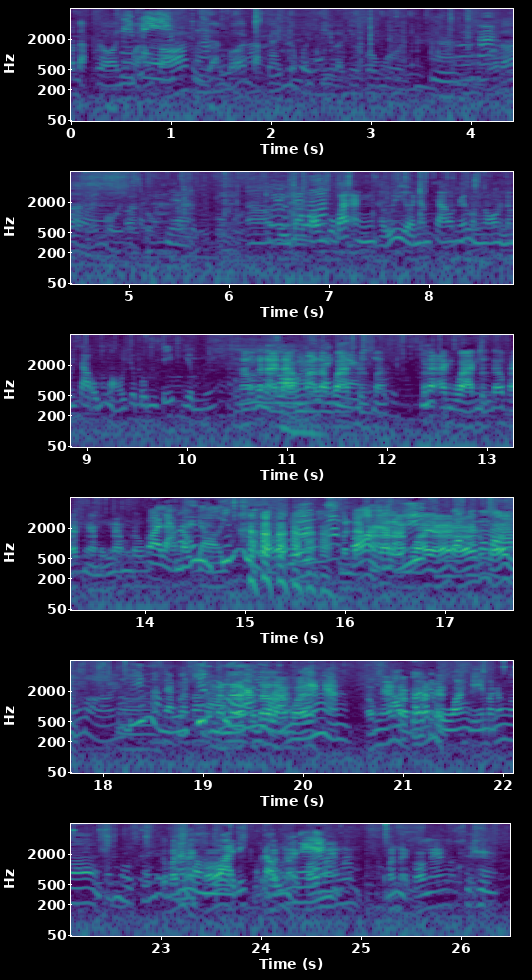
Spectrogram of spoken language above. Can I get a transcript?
có đặt rồi nhưng mà không có thì anh bữa anh đặt hai chục rồi chia lại cho cô 10 à, bữa đó anh lấy 10 thôi còn dạ. cho cô 10 à, thì ba con cô bác ăn thử đi rồi năm sau nếu mà ngon thì năm sau ủng hộ cho bum tiếp giùm. Không cái này làm mà làm quà được mà. Cái đó ăn quà được đâu phải ngày một năm đâu. Có ai làm đâu trời. mình đặt người ta làm quà hả ờ đúng rồi. đặt là Mình mình đặt làm người ta làm hoài. ngán anh. Không ngán đâu cái tới bánh cái này mùa ăn vậy mà nó ngon. Cái bánh này khó. ngoài đi, bắt đầu nó ngán. bánh này khó ngán lắm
